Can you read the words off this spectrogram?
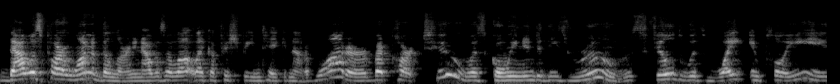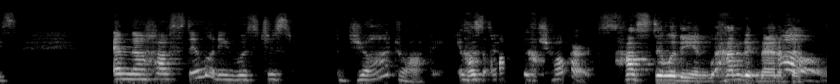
that was part one of the learning. I was a lot like a fish being taken out of water. But part two was going into these rooms filled with white employees, and the hostility was just jaw dropping. It was off the charts. Hostility and how did it manifest? Oh,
